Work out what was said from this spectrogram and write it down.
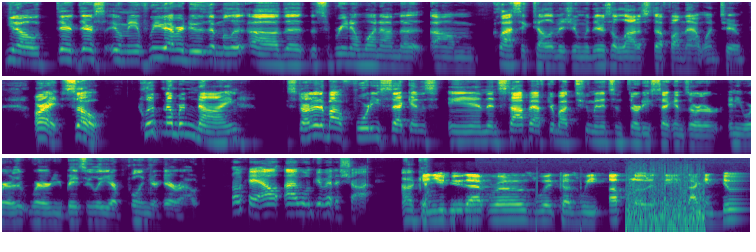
you know, there, there's. I mean, if we ever do the uh, the the Sabrina one on the um classic television, where there's a lot of stuff on that one too. All right, so clip number nine start at about 40 seconds and then stop after about two minutes and 30 seconds, or anywhere where you basically are pulling your hair out. Okay, I'll, I will give it a shot. Okay. Can you do that, Rose? Because we uploaded these. I can do.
